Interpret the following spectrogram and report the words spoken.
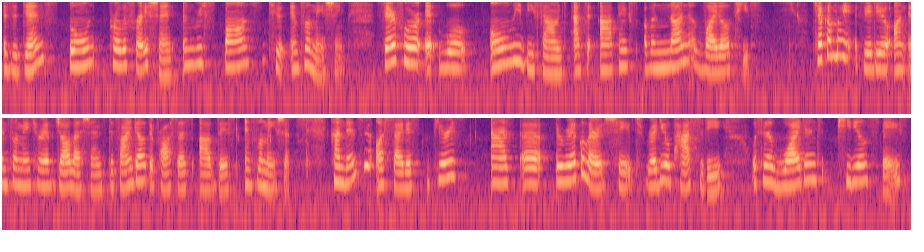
is a dense bone proliferation in response to inflammation. Therefore, it will only be found at the apex of a non-vital teeth. Check out my video on inflammatory jaw lesions to find out the process of this inflammation. Condensing osteitis appears as a irregular shaped radiopacity with a widened PDL space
